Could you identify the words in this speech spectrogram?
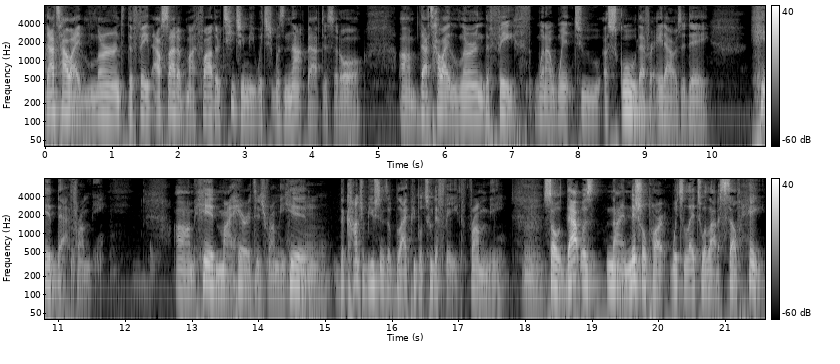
that's how I learned the faith outside of my father teaching me, which was not Baptist at all um, that's how I learned the faith when I went to a school that for eight hours a day hid that from me. Um, hid my heritage from me, hid mm. the contributions of black people to the faith from me. Mm. So that was my initial part, which led to a lot of self hate.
